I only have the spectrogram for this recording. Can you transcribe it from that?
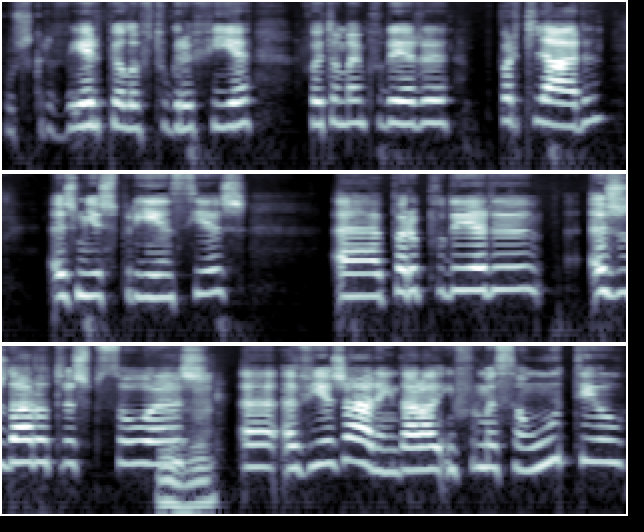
por escrever, pela fotografia, foi também poder partilhar as minhas experiências uh, para poder ajudar outras pessoas uhum. a, a, viajarem, dar informação útil,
